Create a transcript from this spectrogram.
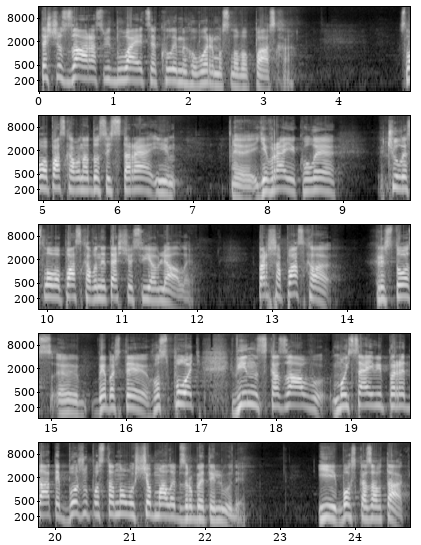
те, що зараз відбувається, коли ми говоримо слово Пасха. Слово Пасха, воно досить старе, і е, євреї, коли чули слово Пасха, вони те щось уявляли. Перша Пасха, Христос, е, вибачте, Господь, Він сказав Мойсеєві передати Божу постанову, що мали б зробити люди. І Бог сказав так:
